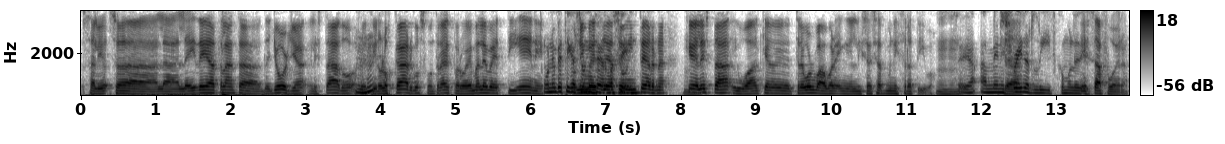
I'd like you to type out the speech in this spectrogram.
salió, o sea, la ley de Atlanta, de Georgia, el Estado, retiró los cargos contra él, pero MLB tiene una investigación, interna, que él está, igual que Trevor Bauer, en el licencia administrativa. Sí, administrative leave, como le dicen. Está fuera.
